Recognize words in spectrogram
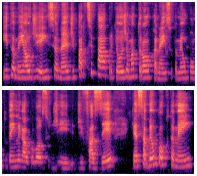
e também a audiência, né, de participar, porque hoje é uma troca, né? Isso também é um ponto bem legal que eu gosto de, de fazer, que é saber um pouco também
